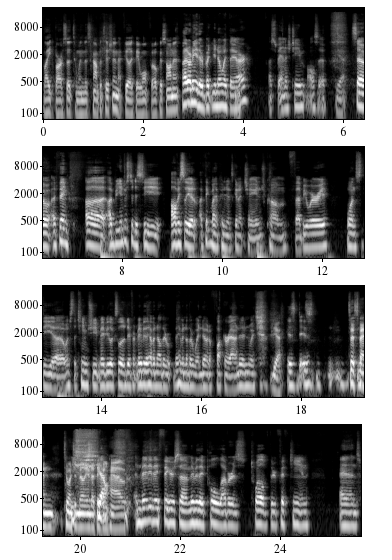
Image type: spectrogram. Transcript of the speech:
like Barca to win this competition. I feel like they won't focus on it. I don't either, but you know what they are? A Spanish team also. Yeah. So I think uh, I'd be interested to see. Obviously, I think my opinion's gonna change come February once the uh, once the team sheet maybe looks a little different. Maybe they have another they have another window to fuck around in, which Yeah, is is to spend two hundred million that they Yeah. don't have. and maybe they figure some maybe they pull levers 12 through 15 and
